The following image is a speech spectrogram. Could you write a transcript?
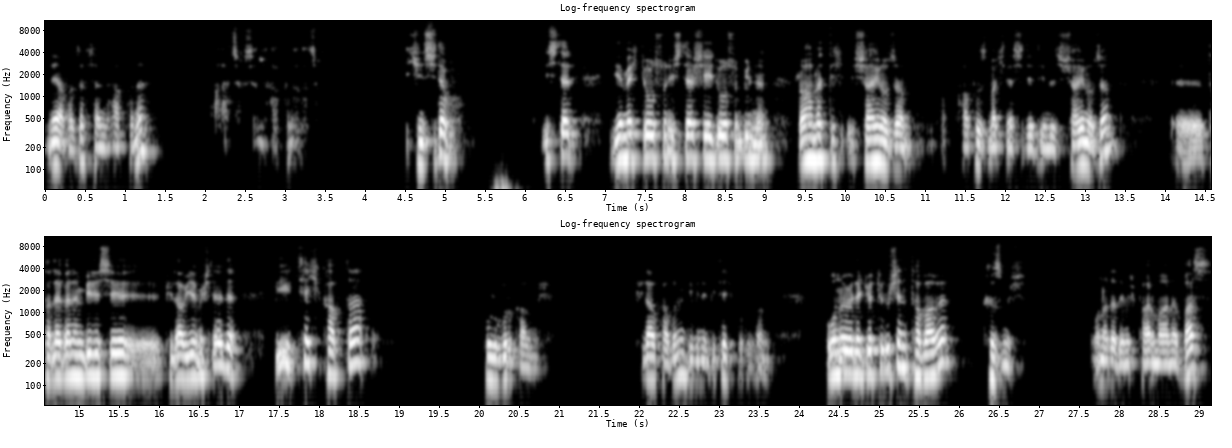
ne yapacak? Senin hakkını alacak. Senin hakkını alacak. İkincisi de bu. İster yemekte olsun, ister şeyde olsun bilmem. Rahmetli Şahin Hocam, hafız makinesi dediğimiz Şahin Hocam, e, talebenin birisi e, pilav yemişler de bir tek kapta bulgur kalmış. Pilav kabının dibinde bir tek bulgur kalmış. Onu öyle götürürken tabağı kızmış. Ona da demiş parmağını bas,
